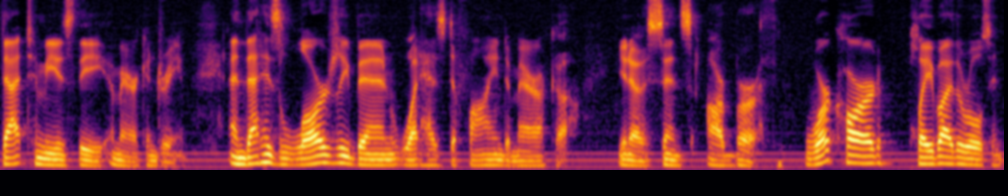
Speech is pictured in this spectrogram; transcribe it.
That to me is the American dream. And that has largely been what has defined America, you know, since our birth. Work hard, play by the rules, and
